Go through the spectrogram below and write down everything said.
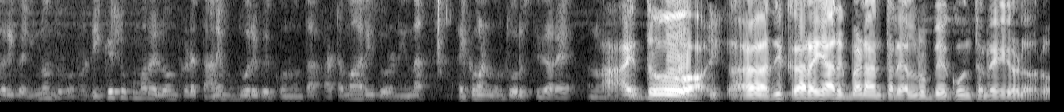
ಸರ್ ಈಗ ಇನ್ನೊಂದು ಡಿ ಕೆ ಶಿವಕುಮಾರ್ ಒಂದ್ ಕಡೆ ತಾನೇ ಮುಂದುವರಿಬೇಕು ಅನ್ನುವಂತ ಹಠಮಾರಿ ಧೋರಣೆಯನ್ನ ಹೈಕಮಾಂಡ್ ಮುಂದೆ ತೋರಿಸ್ತಿದ್ದಾರೆ ಆಯ್ತು ಈಗ ಅಧಿಕಾರ ಯಾರಿಗೆ ಬೇಡ ಅಂತಾರೆ ಎಲ್ಲರೂ ಬೇಕು ಅಂತಾನೆ ಹೇಳೋರು.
